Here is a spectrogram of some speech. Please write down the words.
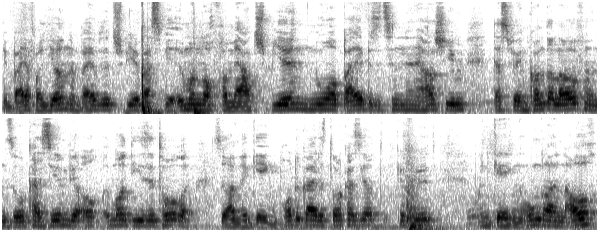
den Ball verlieren, im Ballbesitzspiel, was wir immer noch vermehrt spielen, nur Ballbesitz hin und her schieben, dass wir in Konter laufen und so kassieren wir auch immer diese Tore. So haben wir gegen Portugal das Tor kassiert, gefühlt, und gegen Ungarn auch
